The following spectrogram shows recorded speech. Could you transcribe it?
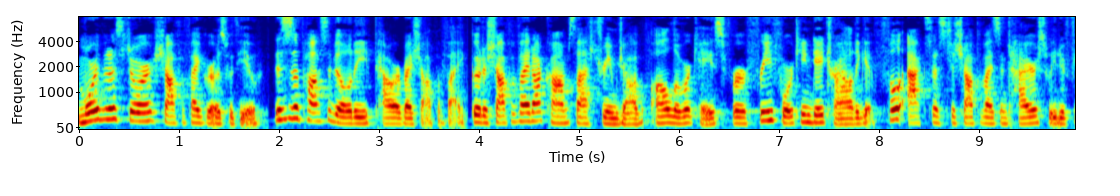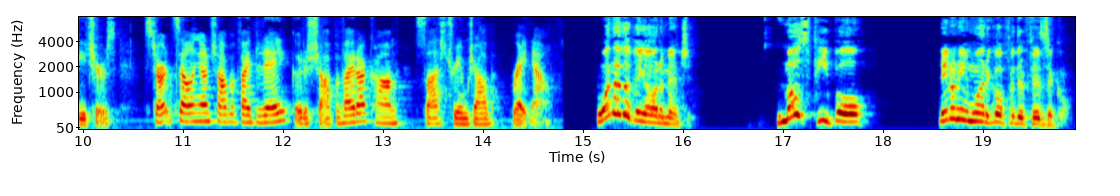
More than a store, Shopify grows with you. This is a possibility powered by Shopify. Go to shopify.com slash dreamjob, all lowercase, for a free 14-day trial to get full access to Shopify's entire suite of features. Start selling on Shopify today. Go to shopify.com slash dreamjob right now. One other thing I want to mention. Most people, they don't even want to go for their physical.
